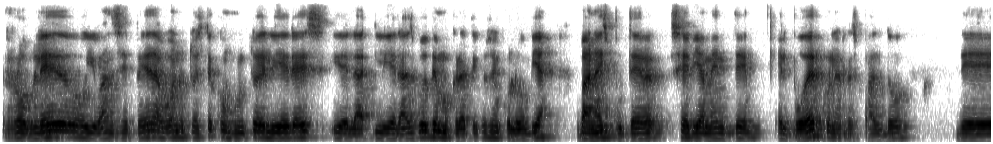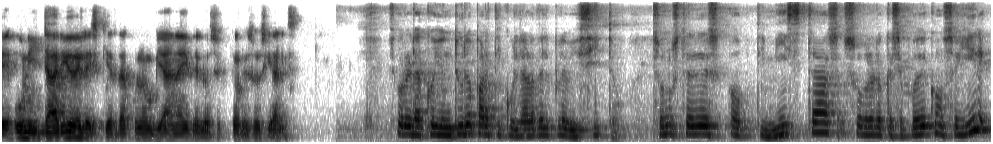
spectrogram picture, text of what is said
Robledo, Iván Cepeda, bueno, todo este conjunto de líderes y de liderazgos democráticos en Colombia van a disputar seriamente el poder con el respaldo de, unitario de la izquierda colombiana y de los sectores sociales. Sobre la coyuntura particular del plebiscito, ¿Son ustedes optimistas sobre lo que se puede conseguir?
